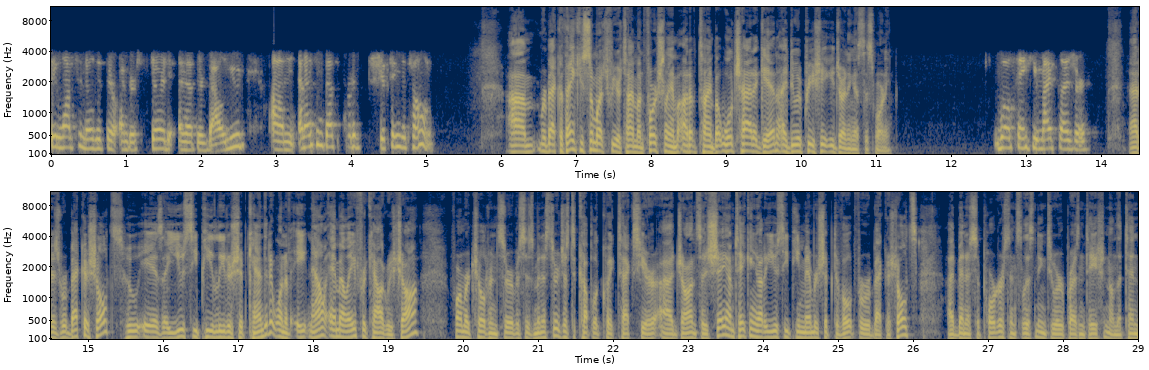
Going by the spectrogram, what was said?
They want to know that they're understood and that they're valued. Um, and I think that's part of shifting the tone. Um, Rebecca, thank you so much for your time. Unfortunately, I'm out of time, but we'll chat again. I do appreciate you joining us this morning. Well, thank you. My pleasure. That is Rebecca Schulz, who is a UCP leadership candidate, one of eight now, MLA for Calgary Shaw, former Children's Services Minister. Just a couple of quick texts here. Uh, John says, Shay, I'm taking out a UCP membership to vote for Rebecca Schulz. I've been a supporter since listening to her presentation on the $10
